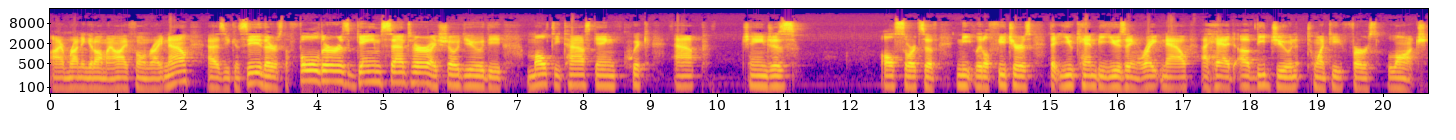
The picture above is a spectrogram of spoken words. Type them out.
I'm running it on my iPhone right now. As you can see, there's the folders, Game Center. I showed you the multitasking, quick app changes, all sorts of neat little features that you can be using right now ahead of the June 21st launch.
